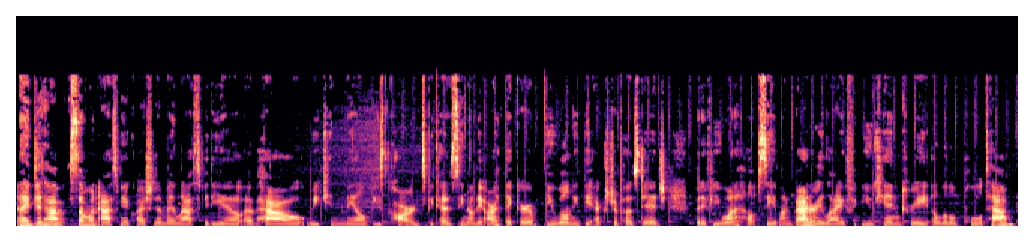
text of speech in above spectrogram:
And I did have someone ask me a question in my last video of how we can mail these cards because, you know, they are thicker. You will need the extra postage, but if you want to help save on battery life, you can create a little pull tab,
